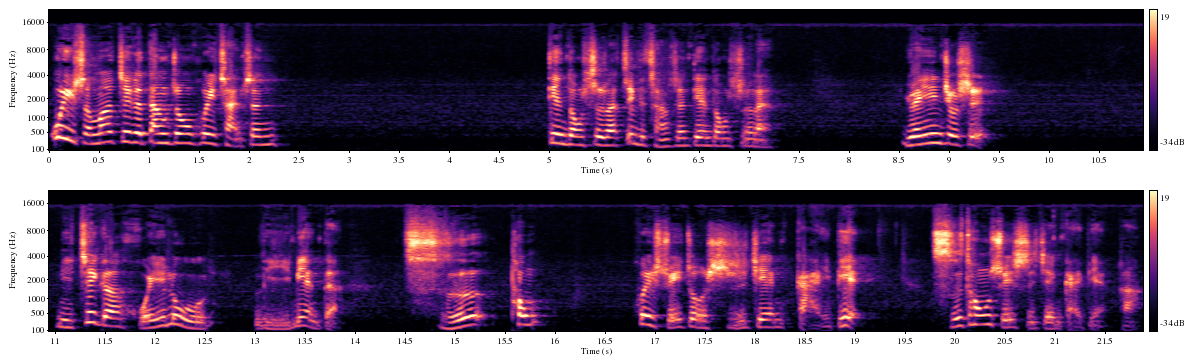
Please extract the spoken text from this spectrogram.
为什么这个当中会产生电动势呢？这个产生电动势呢？原因就是。你这个回路里面的磁通会随着时间改变，磁通随时间改变啊。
